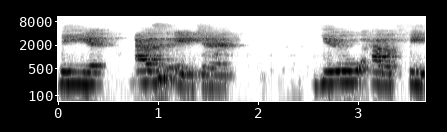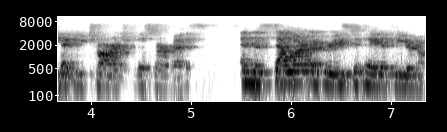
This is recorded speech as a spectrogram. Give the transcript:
the as an agent, you have a fee that you charge for the service, and the seller agrees to pay the fee or not.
